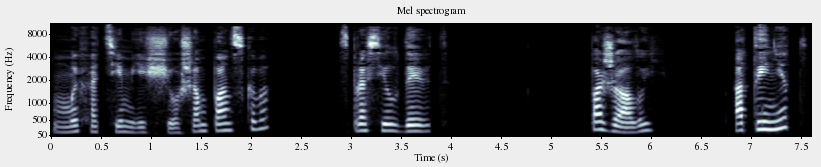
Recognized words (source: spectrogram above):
«Мы хотим еще шампанского?» — спросил Дэвид. «Пожалуй. А ты нет?»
